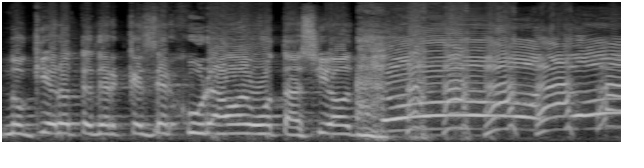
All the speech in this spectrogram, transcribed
No quiero tener que ser jurado de votación. ¡No! ¡No!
